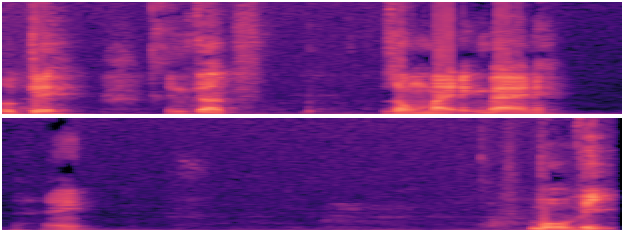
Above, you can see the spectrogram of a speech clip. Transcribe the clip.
ok, trên các dòng máy đánh bài này. Đấy. bộ vị.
